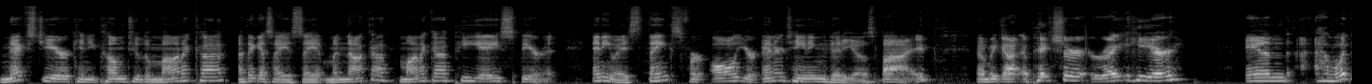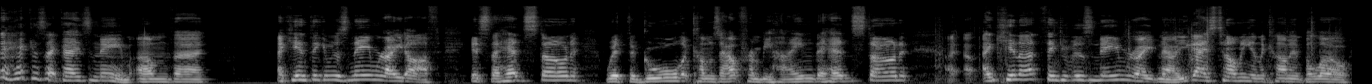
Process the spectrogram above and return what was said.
Next year, can you come to the Monica, I think that's how you say it, Monaca, Monica PA Spirit. Anyways, thanks for all your entertaining videos. Bye. And we got a picture right here. And uh, what the heck is that guy's name? Um, the I can't think of his name right off. It's the headstone with the ghoul that comes out from behind the headstone. I, I cannot think of his name right now. You guys tell me in the comment below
